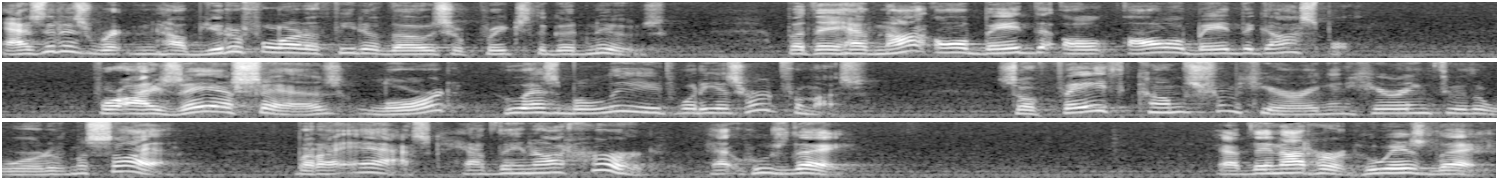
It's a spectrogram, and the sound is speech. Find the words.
As it is written, How beautiful are the feet of those who preach the good news. But they have not all obeyed the, all, all obeyed the gospel. For Isaiah says, Lord, who has believed what he has heard from us? So faith comes from hearing, and hearing through the word of Messiah. But I ask, have they not heard? Who's they? Have they not heard? Who is they?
